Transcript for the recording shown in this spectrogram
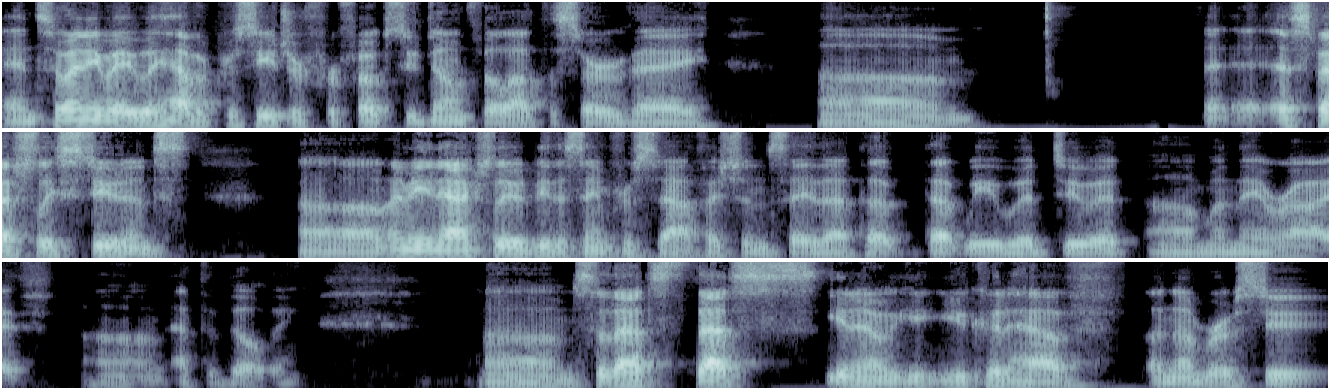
and so, anyway, we have a procedure for folks who don't fill out the survey, um, especially students. Uh, I mean, actually, it would be the same for staff. I shouldn't say that that that we would do it um, when they arrive um, at the building. Um, so that's that's you know you, you could have a number of students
